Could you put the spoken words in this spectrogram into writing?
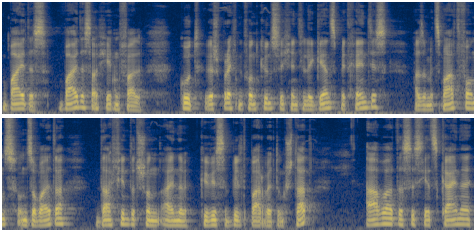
beides, beides auf jeden Fall. Gut, wir sprechen von künstlicher Intelligenz mit Handys, also mit Smartphones und so weiter. Da findet schon eine gewisse Bildbearbeitung statt. Aber das ist jetzt keine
